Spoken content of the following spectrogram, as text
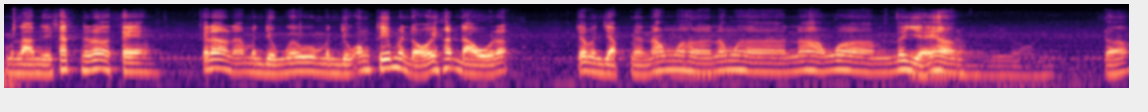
Mình làm gì khách nó rất là khen. Cái đó là mình dùng mình dùng ống tím mình đổi hết đầu đó. Cho mình dập này nó không nó không nó không có nó dễ hơn. đó.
